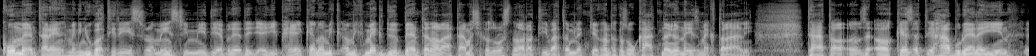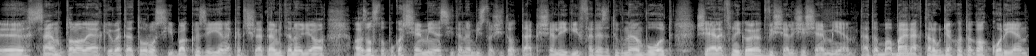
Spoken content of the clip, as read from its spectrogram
kommentárjának meg nyugati részről a mainstream médiában, egy egyéb helyeken, amik, amik megdöbbenten alátámasztják az orosz narratívát, aminek gyakorlatilag az okát nagyon nehéz megtalálni. Tehát a, a kezdeti a háború elején ö, számtalan elkövetett orosz hiba közé ilyeneket is lehet említeni, hogy a, az oszlopokat semmilyen szinten nem biztosították, se légi fedezetük nem volt, se elektronikai hadviselés, se semmilyen. Tehát a, a bajráktárok gyakorlatilag akkor ilyen,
